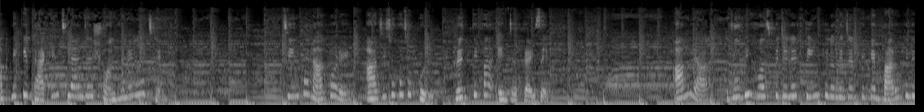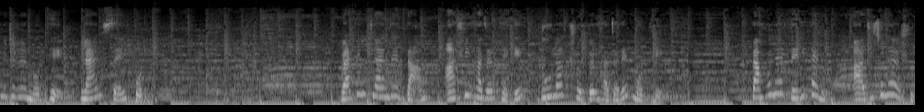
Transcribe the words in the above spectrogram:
আপনি কি ভ্যাকেন্সি ল্যান্ডের সন্ধানে রয়েছেন? চিন্তা না করে আজই যোগাযোগ করুন ঋত্বিকা এন্টারপ্রাইজে আমরা রুবি হসপিটালের তিন কিলোমিটার থেকে বারো কিলোমিটারের মধ্যে ল্যান্ড সেল করি। ভ্যাকেন্স ল্যান্ডের দাম আশি হাজার থেকে দু লাখ সত্তর হাজারের মধ্যে। তাহলে আর দেরি কেন? আজই চলে আসুন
